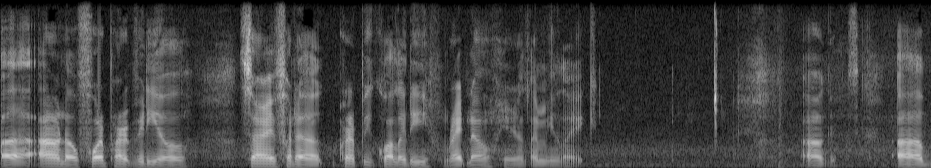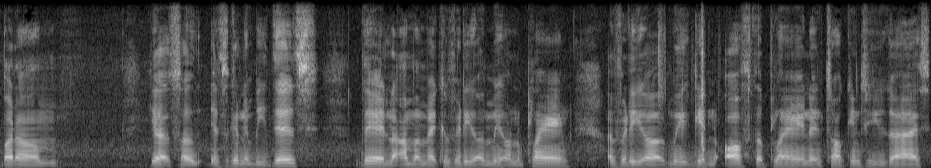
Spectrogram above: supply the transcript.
uh, I don't know, four part video. Sorry for the crappy quality right now. Here, let me like, oh goodness. Uh, but um, yeah. So it's gonna be this then I'm gonna make a video of me on the plane, a video of me getting off the plane and talking to you guys.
